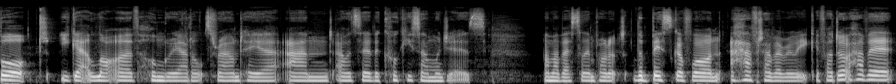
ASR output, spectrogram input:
but you get a lot of hungry adults around here. And I would say the cookie sandwiches are my best selling product. The Biscoff one, I have to have every week. If I don't have it,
